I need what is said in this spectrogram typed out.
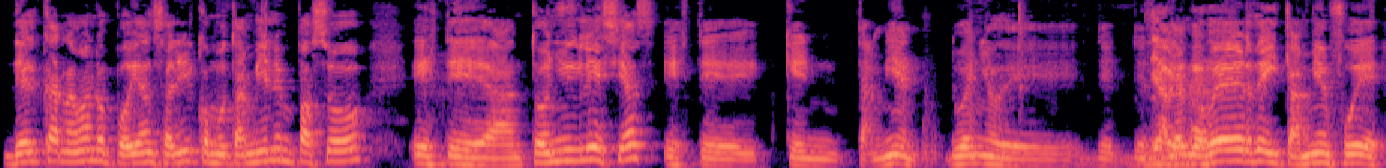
del carnaval no podían salir, como también le pasó este, a Antonio Iglesias, este, que también dueño de, de, Diablo Verde y también fue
